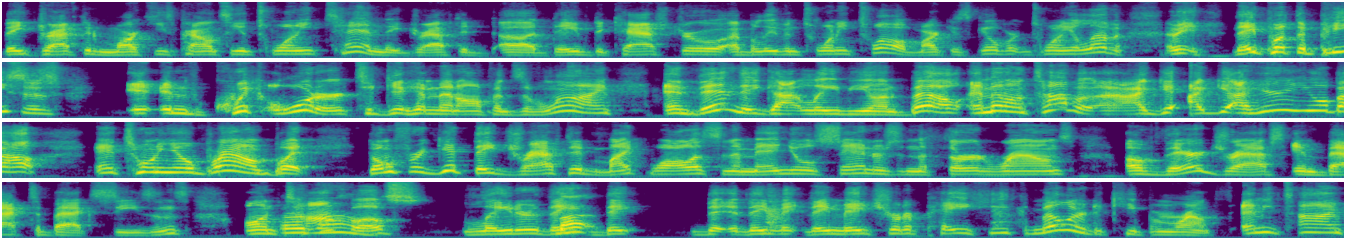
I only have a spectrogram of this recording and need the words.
they drafted Maurkice Pouncey in 2010. They drafted uh, Dave DeCastro, I believe, in 2012. Marcus Gilbert in 2011. I mean, they put the pieces in, in quick order to get him that offensive line, and then they got Le'Veon Bell. And then on top of it, I get, I, get, I hear you about Antonio Brown, but don't forget they drafted Mike Wallace and Emmanuel Sanders in the third rounds of their drafts in back-to-back seasons. On Third top of later, they Not- they. They, they, ma- they made sure to pay Heath Miller to keep him around. Anytime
